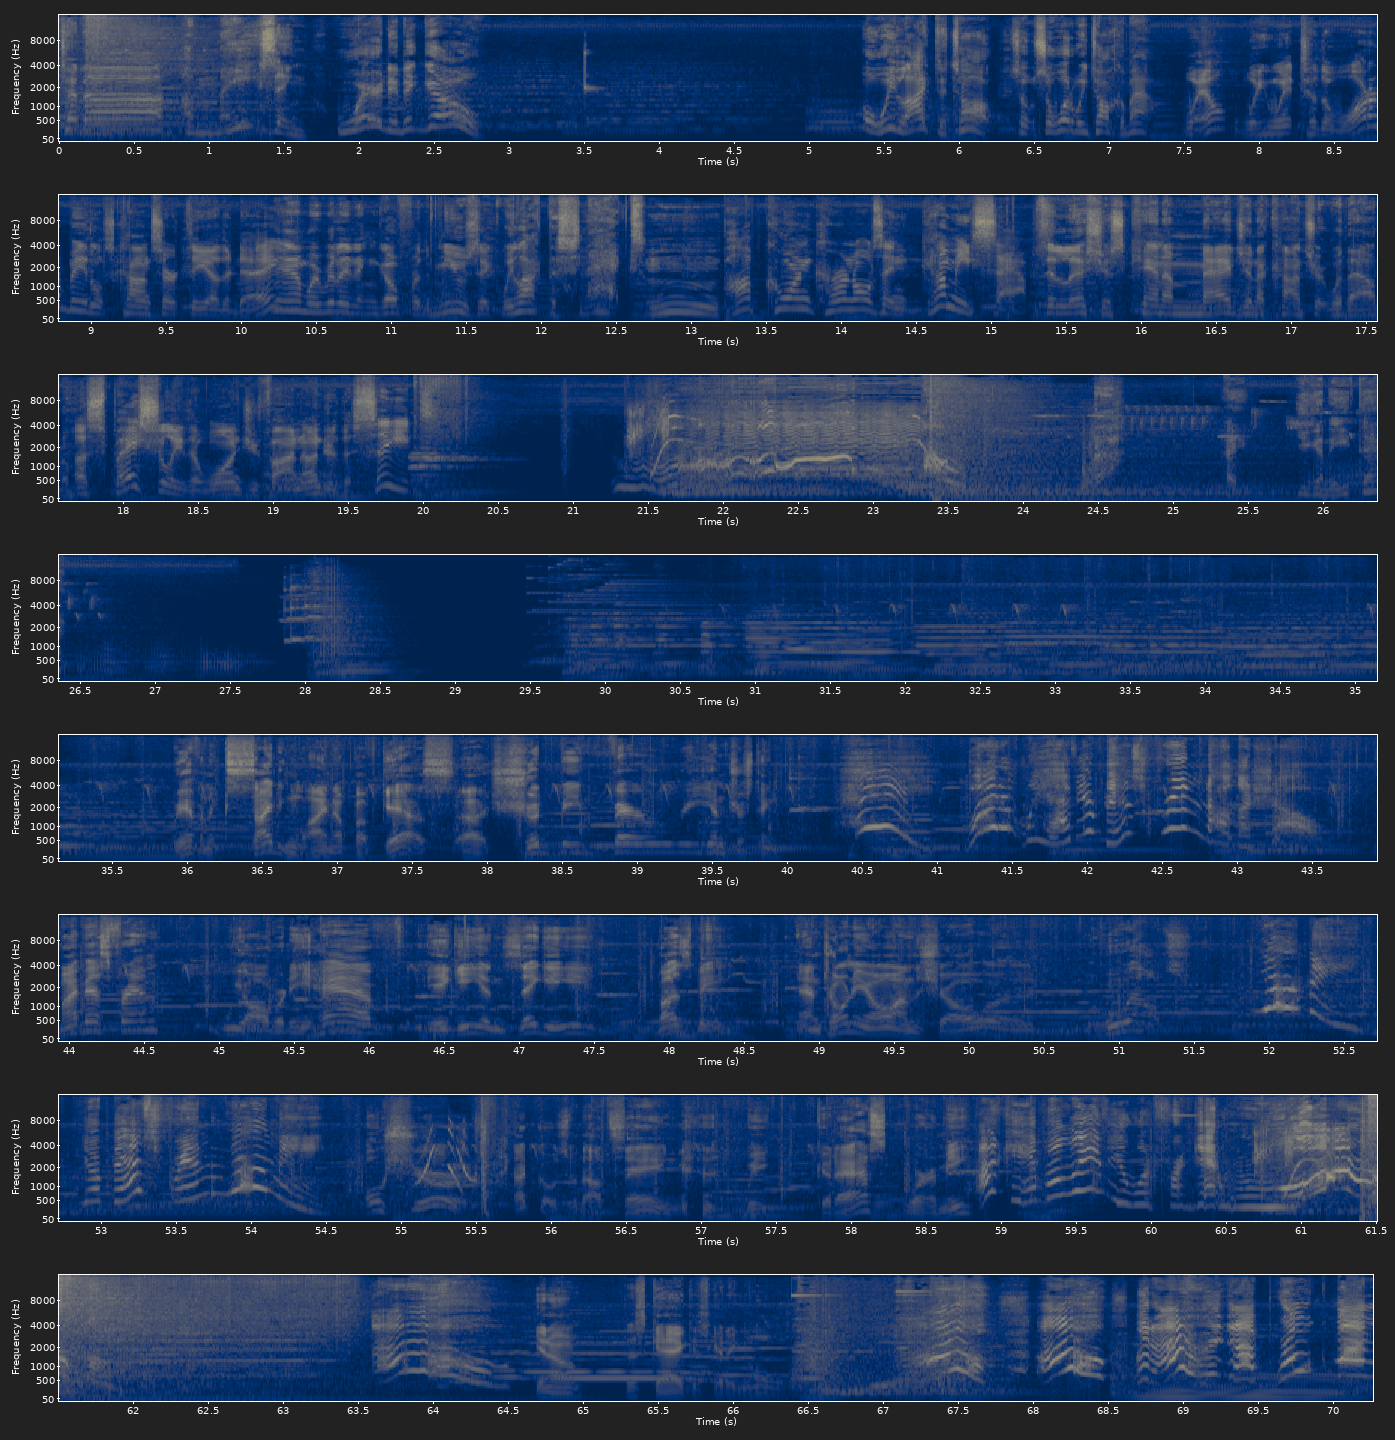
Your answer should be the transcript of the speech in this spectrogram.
Ta-da! Amazing! Where did it go? Oh, we like to talk. So, so what do we talk about? Well, we went to the Water Beatles concert the other day. Yeah, we really didn't go for the music. We like the snacks. Mmm, popcorn kernels and gummy saps. Delicious. Can't imagine a concert without them. Especially the ones you find under the seats. Hey, you gonna eat that? We have an exciting lineup of guests. Uh, should be very interesting. Hey, why don't we have your best friend on the show? My best friend? We already have Iggy and Ziggy, Busby, Antonio on the show. Uh, who else? Wormy! Your best friend, Wormy! Oh, sure. That goes without saying. we could ask Wormy. I can't believe you would forget Wormy! Oh! You know, this gag is getting old. Oh! Oh! But I think I broke my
